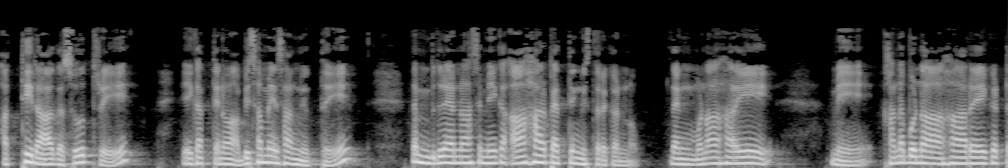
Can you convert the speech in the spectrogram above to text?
අත්ති රාග සූත්‍රයේ. ඒකත් වෙනවා අபிසමය සංයුත්තේ. දැන් බුදුරජාණන් වහන්සේ මේක ආහාර පැත්තෙන් විස්තර කරනවා. දැන් මොනවා හරි මේ කන බොන ආහාරයකට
